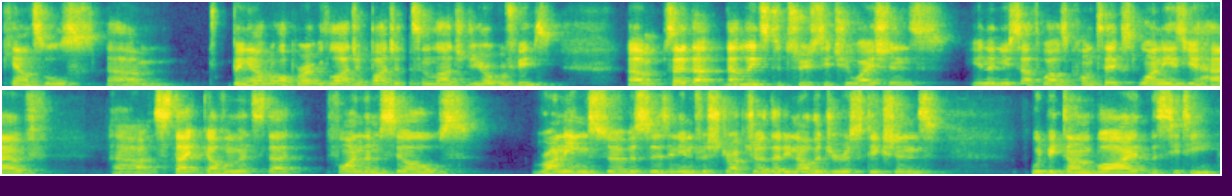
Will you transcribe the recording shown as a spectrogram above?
councils um, being able to operate with larger budgets and larger geographies. Um, so that, that leads to two situations in a New South Wales context. One is you have uh, state governments that find themselves running services and infrastructure that in other jurisdictions would be done by the city,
